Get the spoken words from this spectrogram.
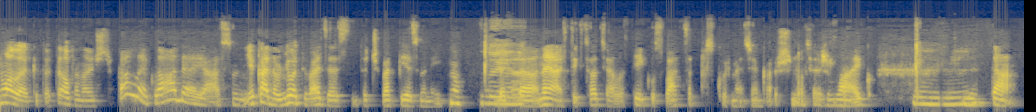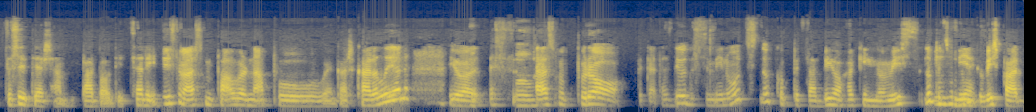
noliekat to telefonu, viņš paliek lādējās. Un, ja kādam ļoti vajadzēs, tad viņš var piezvanīt. Nu, nu, bet uh, neaiztikt sociālos tīklus, WhatsApp, kur mēs vienkārši nosēžam laiku. Mm -hmm. Tā, tas ir tiešām pārbaudīts arī. Īstenībā esmu power napu vienkārši karaliene, jo es oh. esmu pro kā tās 20 minūtes, nu, ko pēc tā biohackinga un viss, nu, pēc mm -hmm. miega vispār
